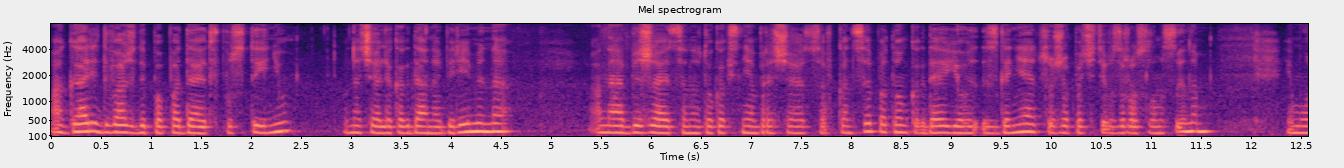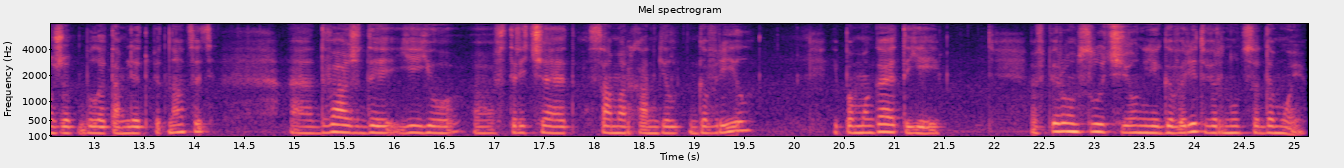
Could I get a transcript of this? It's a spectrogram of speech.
Агарь дважды попадает в пустыню. Вначале, когда она беременна, она обижается на то, как с ней обращаются. В конце, потом, когда ее изгоняют с уже почти взрослым сыном, ему уже было там лет 15, э, дважды ее встречает сам архангел Гавриил – и помогает ей. В первом случае он ей говорит вернуться домой.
